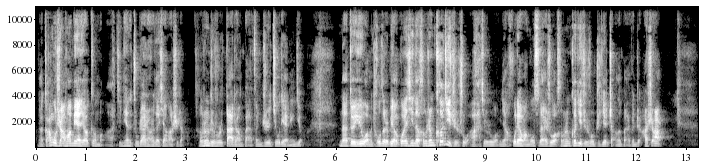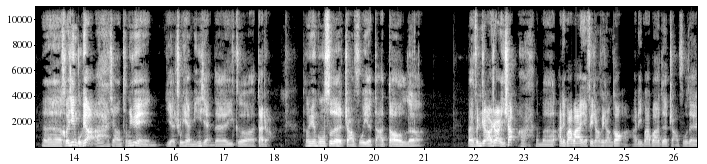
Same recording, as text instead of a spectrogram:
那港股市场方面要更猛啊！今天的主战场是在香港市场，恒生指数是大涨百分之九点零九。那对于我们投资者比较关心的恒生科技指数啊，就是我们讲互联网公司来说，恒生科技指数直接涨了百分之二十二。呃，核心股票啊，像腾讯也出现明显的一个大涨，腾讯公司的涨幅也达到了。百分之二十二以上啊，那么阿里巴巴也非常非常高啊，阿里巴巴的涨幅在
